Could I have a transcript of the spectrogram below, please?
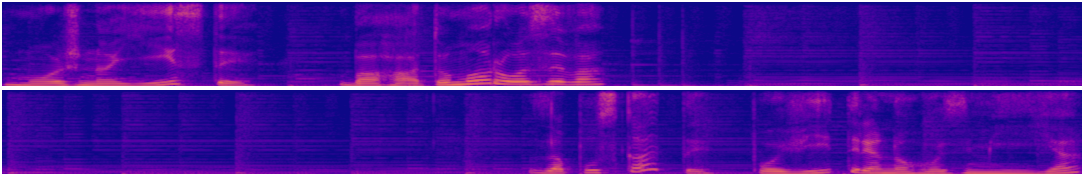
Можна їсти багато морозива. Запускати повітряного змія,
